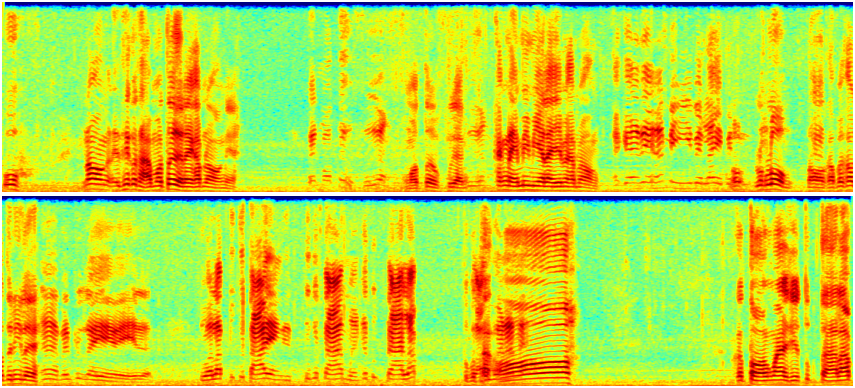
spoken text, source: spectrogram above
โอ้น้องที่เขาถามมอเตอร์อะไรครับน้องเนี่ยเป็นมอเตอร์เฟือง มอเตอร์เฟืองเฟืองข้างในไม่มีอะไรใช่ไหมครับน้องไอ้แกเนี่ยนั้นไม่มีเป็นไรเป็นโล่งๆต่อกลับไปเข้าตัวนี้เลยเออเป็นอะไร ตัวรับตุ๊กตาอย่างตุ๊กตาเหมือนกับตุ๊กตารับตุ๊กตาเราไว้อ๋นั่อนน่ะก็ต่อออกมาสิตุ๊กตารับ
